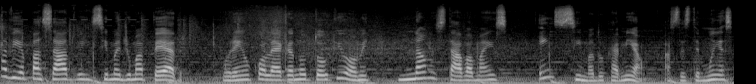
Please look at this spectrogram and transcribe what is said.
havia passado em cima de uma pedra. Porém, o colega notou que o homem não estava mais em cima do caminhão. As testemunhas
